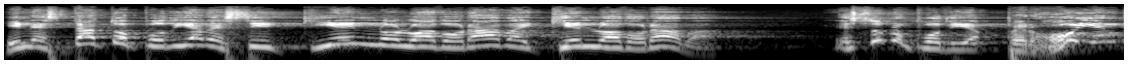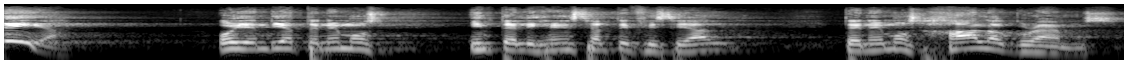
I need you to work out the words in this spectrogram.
Y la estatua podía decir quién no lo adoraba y quién lo adoraba. Eso no podía, pero hoy en día, hoy en día tenemos inteligencia artificial, tenemos holograms,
